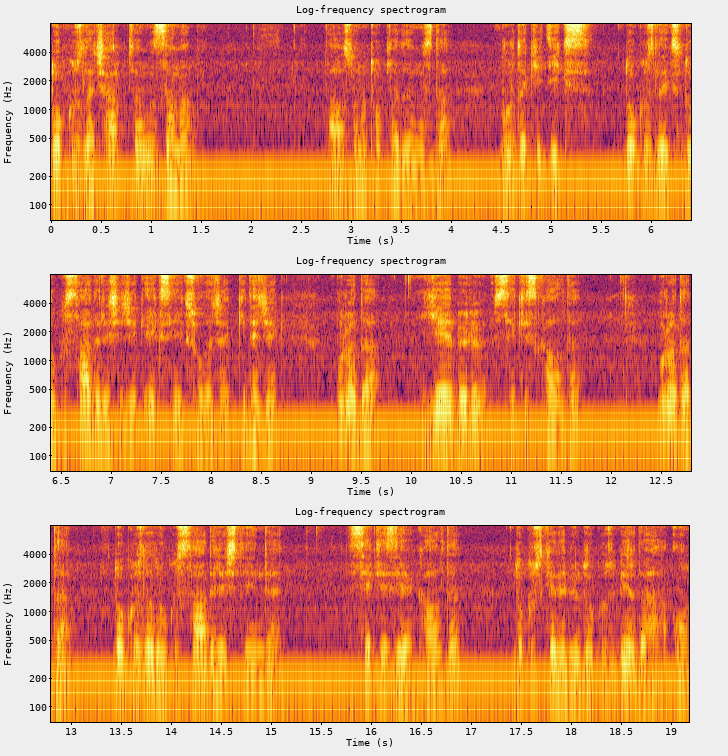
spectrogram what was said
9 ile çarptığımız zaman daha sonra topladığımızda buradaki x 9 ile eksi 9 sadeleşecek. Eksi x olacak gidecek. Burada y bölü 8 kaldı. Burada da 9 ile 9 sadeleştiğinde 8y kaldı. 9 kere 1 9 bir daha 10.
